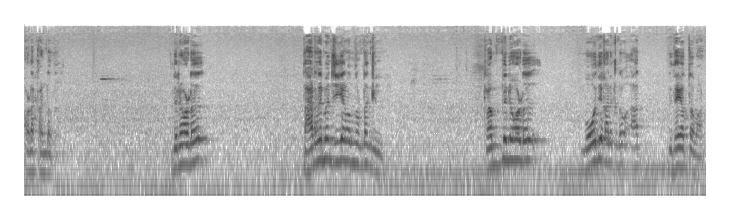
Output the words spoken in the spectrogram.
അവിടെ കണ്ടത്. ഇതിനോട് താരതമ്യം ചെയ്യണമെന്നുണ്ടെങ്കിൽ ട്രംപിനോട് മോദി കാണിക്കുന്ന ആ വിധേയത്വമാണ്.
